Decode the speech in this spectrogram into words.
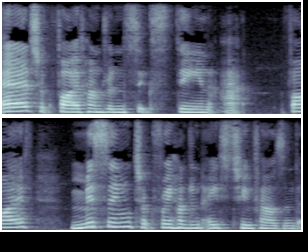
Air took 516 at 5. Missing took 382,000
